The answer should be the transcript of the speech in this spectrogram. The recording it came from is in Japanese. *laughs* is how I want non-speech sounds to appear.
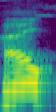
はい。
